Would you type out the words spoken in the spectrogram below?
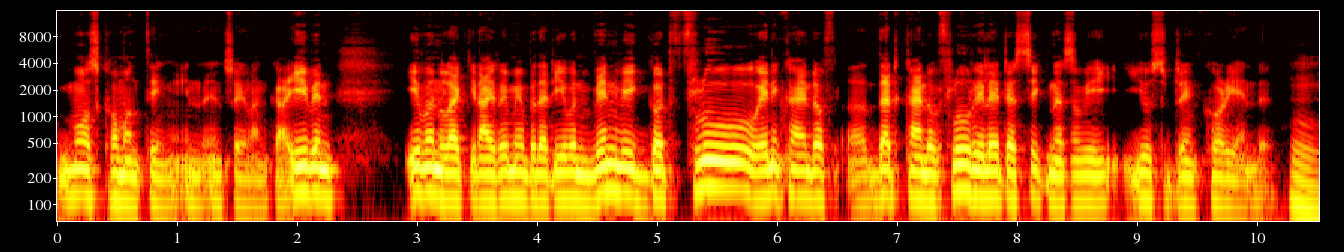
most common thing in, in Sri Lanka. Even even like you know, I remember that even when we got flu any kind of uh, that kind of flu related sickness, we used to drink coriander. Hmm.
